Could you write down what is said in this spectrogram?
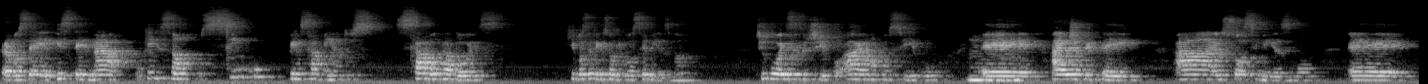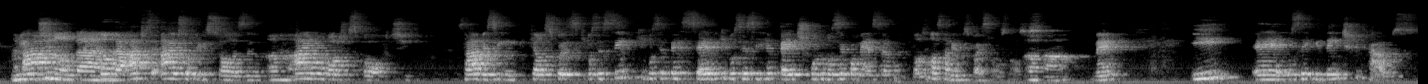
para você externar o que, que são os cinco pensamentos sabotadores que você tem sobre você mesma. Tipo esses do tipo, ah, eu não consigo, Uhum. é, ah, eu já tentei, ah, eu sou assim mesmo, é, rotina não dá. não dá, ah, eu sou preguiçosa, Aham. ah, eu não gosto de esporte. Sabe, assim, aquelas coisas que você sempre que você percebe que você se repete quando você começa. Todos nós sabemos quais são os nossos, Aham. né? E é, você identificá-los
